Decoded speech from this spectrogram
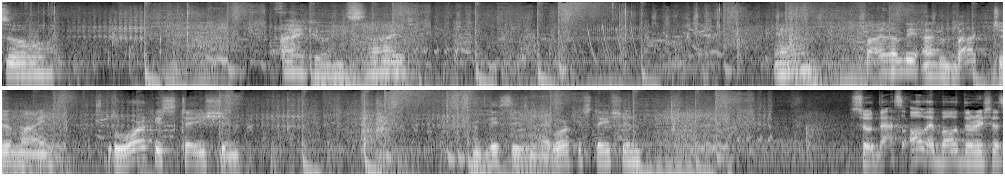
so I go inside. And finally I'm back to my workstation this is my workstation. So that's all about the research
